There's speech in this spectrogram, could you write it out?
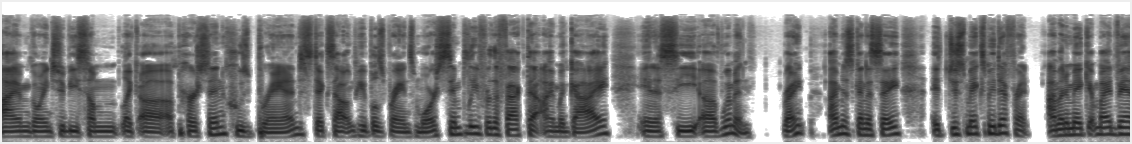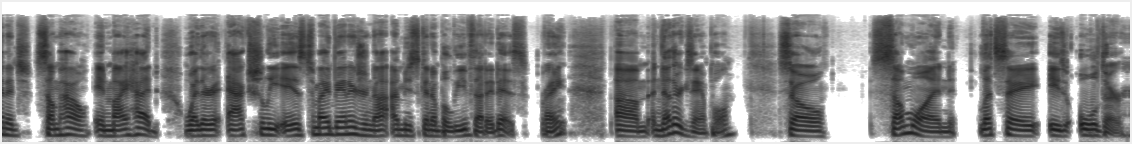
I am going to be some like a, a, person whose brand sticks out in people's brains more simply for the fact that I'm a guy in a sea of women right? I'm just going to say it just makes me different. I'm going to make it my advantage somehow in my head, whether it actually is to my advantage or not. I'm just going to believe that it is, right? Um, another example. So, someone, let's say, is older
